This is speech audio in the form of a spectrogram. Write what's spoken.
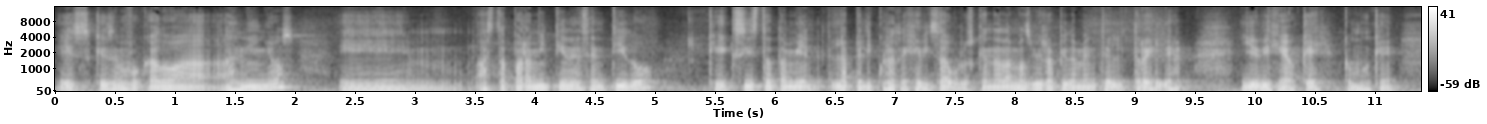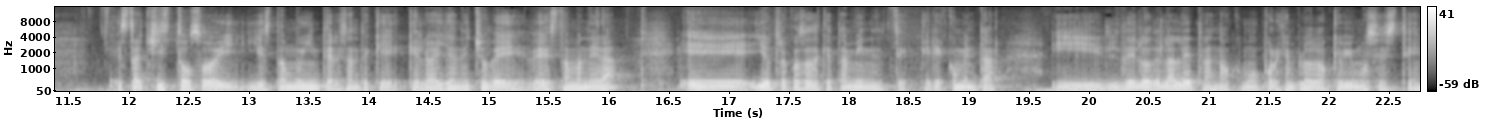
es que es enfocado a, a niños, eh, hasta para mí tiene sentido que exista también la película de Heavisaurus, que nada más vi rápidamente el trailer y yo dije, ok, como que está chistoso y, está muy interesante que, lo hayan hecho de, esta manera. Eh, y otra cosa que también este, quería comentar, y de lo de la letra, ¿no? Como por ejemplo lo que vimos, este,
